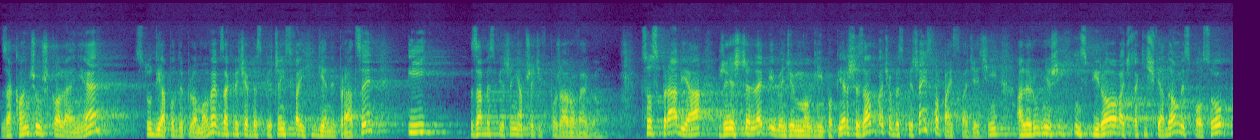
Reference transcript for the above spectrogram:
zakończył szkolenie, studia podyplomowe w zakresie bezpieczeństwa i higieny pracy i zabezpieczenia przeciwpożarowego. Co sprawia, że jeszcze lepiej będziemy mogli po pierwsze zadbać o bezpieczeństwo Państwa dzieci, ale również ich inspirować w taki świadomy sposób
